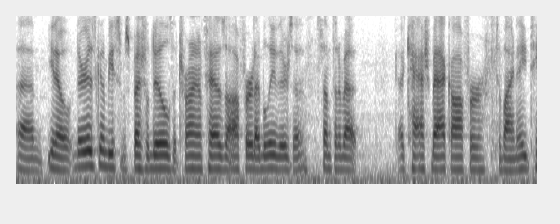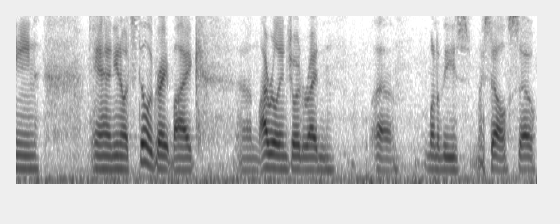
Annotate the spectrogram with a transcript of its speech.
um, you know, there is going to be some special deals that Triumph has offered. I believe there's a something about a cash back offer to buy an 18, and you know, it's still a great bike. Um, I really enjoyed riding uh, one of these myself, so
